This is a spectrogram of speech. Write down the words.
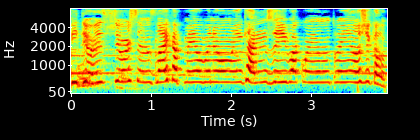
video istiyorsanız like atmayı, abone olmayı, kendinize iyi bakmayı unutmayın. Hoşçakalın.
